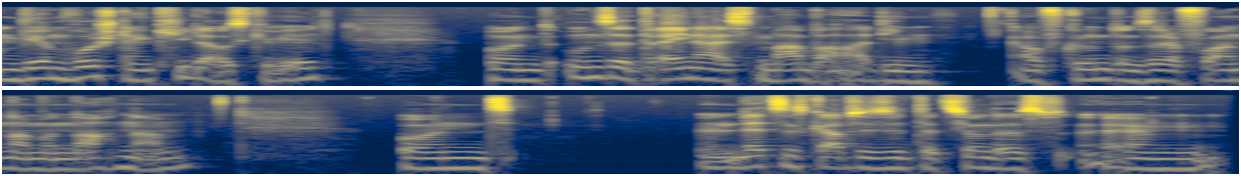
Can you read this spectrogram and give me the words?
Und wir haben Holstein Kiel ausgewählt und unser Trainer heißt Maba Adim, aufgrund unserer Vornamen und Nachnamen. Und letztens gab es die Situation, dass ähm,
